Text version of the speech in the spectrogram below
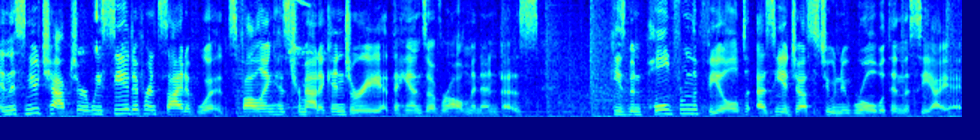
In this new chapter, we see a different side of Woods following his traumatic injury at the hands of Raul Menendez. He's been pulled from the field as he adjusts to a new role within the CIA,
